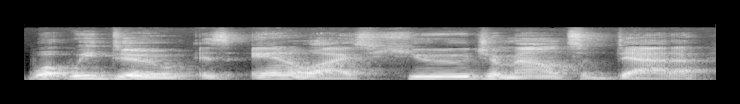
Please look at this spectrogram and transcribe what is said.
What we do is analyze huge amounts of data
